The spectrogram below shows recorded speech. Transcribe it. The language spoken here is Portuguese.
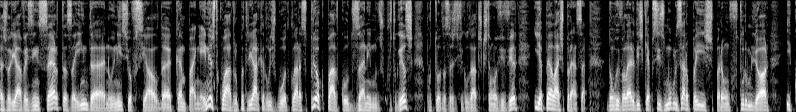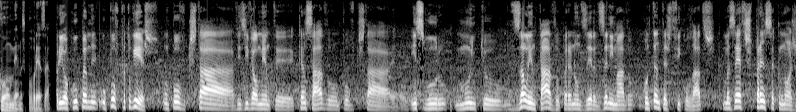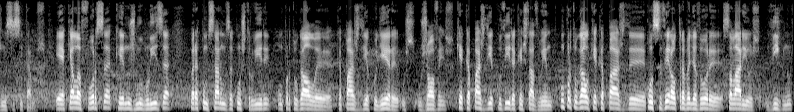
As variáveis incertas ainda no início oficial da campanha. E neste quadro, o Patriarca de Lisboa declara-se preocupado com o desânimo dos portugueses por todas as dificuldades que estão a viver e apela à esperança. Dom Rui Valério diz que é preciso mobilizar o país para um futuro melhor e com menos pobreza. Preocupa-me o povo português, um povo que está visivelmente cansado, um povo que está eh, inseguro, muito desalentado, para não dizer desanimado, com tantas dificuldades, mas é de esperança que nós necessitamos. É aquela força que nos mobiliza para começarmos a construir um Portugal eh, capaz de acolher os, os, jovens, que é capaz de acudir a quem está doente, um Portugal que é capaz de conceder ao trabalhador eh, salários dignos.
